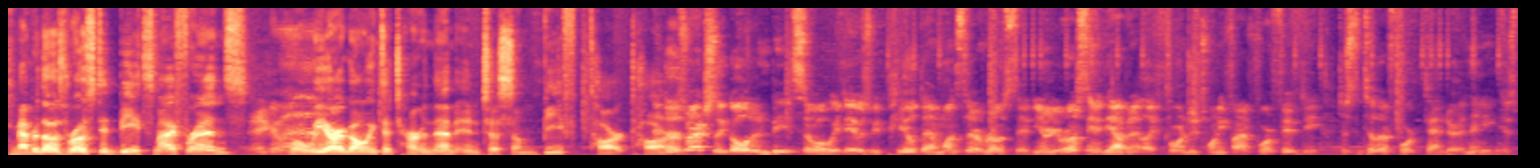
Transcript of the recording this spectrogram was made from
Remember those roasted beets, my friends? Well, we are going to turn them into some beet tartare. And those were actually golden beets. So what hmm. we did was we peeled them once they're roasted. You know, you're roasting in the oven at like 425, 450, just until they're fork tender, and then you can just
